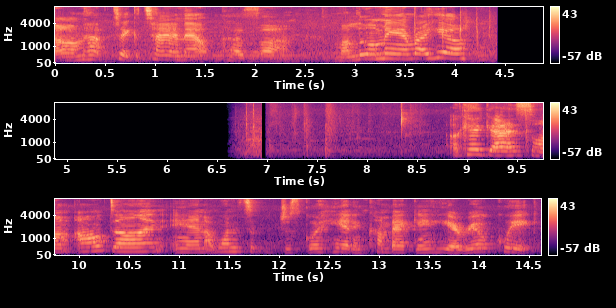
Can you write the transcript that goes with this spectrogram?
y'all i'm gonna have to take a time out because uh, my little man right here. Okay guys so i'm all done and i wanted to just go ahead and come back in here real quick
